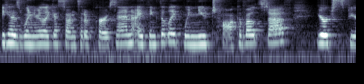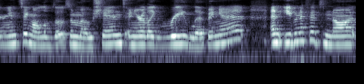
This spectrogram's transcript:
because when you're like a sensitive person, I think that, like, when you talk about stuff, you're experiencing all of those emotions and you're like reliving it. And even if it's not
